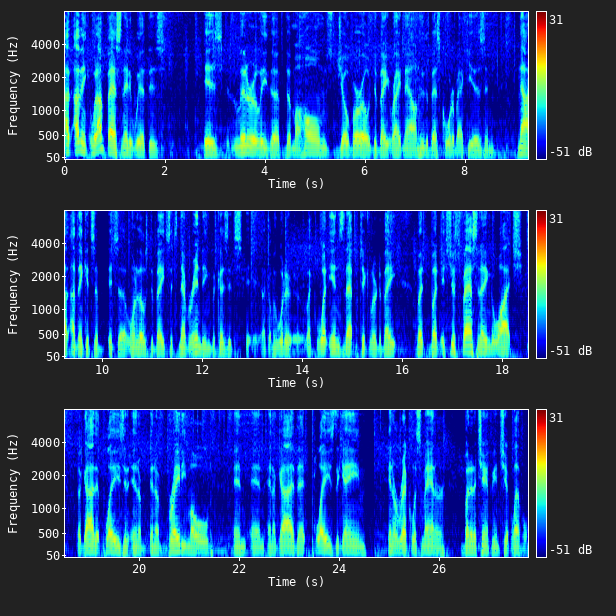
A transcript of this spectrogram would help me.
I, I, think what I'm fascinated with is is literally the the Mahomes Joe Burrow debate right now on who the best quarterback is, and now I think it's a it's a one of those debates that's never ending because it's it, like I mean, what are, like what ends that particular debate, but but it's just fascinating to watch a guy that plays in, in a in a Brady mold and, and, and a guy that plays the game in a reckless manner, but at a championship level.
